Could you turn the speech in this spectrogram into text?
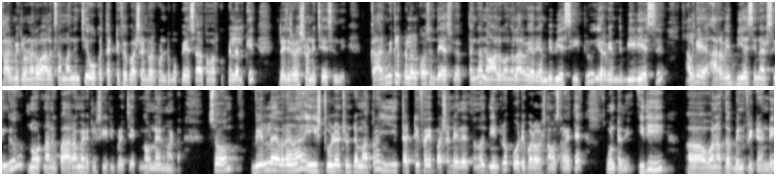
కార్మికులు ఉన్నారు వాళ్ళకి సంబంధించి ఒక థర్టీ ఫైవ్ పర్సెంట్ వరకు ఉంటుంది. ముప్పై శాతం వరకు పిల్లలకి రిజర్వేషన్ అనేది చేసింది. కార్మికుల పిల్లల కోసం దేశవ్యాప్తంగా నాలుగు వందల అరవై ఆరు ఎంబీబీఎస్ సీట్లు ఇరవై ఎనిమిది బీడీఎస్ అలాగే అరవై బీఎస్సీ నర్సింగ్ నూట నాలుగు పారామెడికల్ సీట్లు ప్రత్యేకంగా ఉన్నాయన్నమాట. సో వీళ్ళు ఎవరైనా ఈ స్టూడెంట్స్ ఉంటే మాత్రం ఈ థర్టీ ఫైవ్ పర్సెంట్ ఏదైతే ఉందో దీంట్లో పోటీ పడవలసిన అవసరం అయితే ఉంటుంది. ఇది వన్ ఆఫ్ ద బెనిఫిట్ అండి.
